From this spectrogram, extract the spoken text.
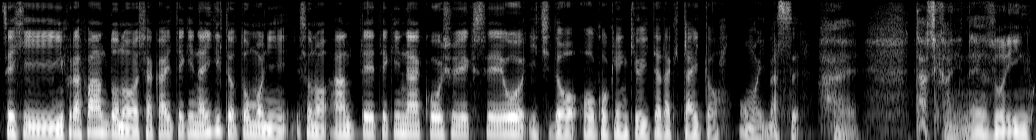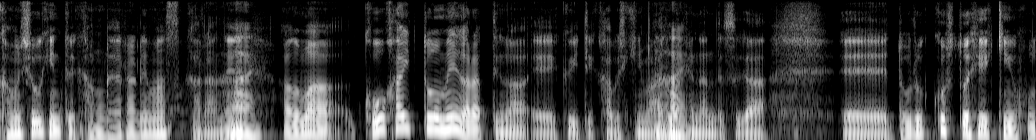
ぜひインフラファンドの社会的な意義とともにその安定的な高収益性を一度ご研究いただきたいと思います。はい。確かにねそのインカム商品って考えられますからね、はい、あのまあ高配当銘柄っていうのは、えー、クイテ株式にもあるわけなんですが、はい、えー、ドルコスト平均法っ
